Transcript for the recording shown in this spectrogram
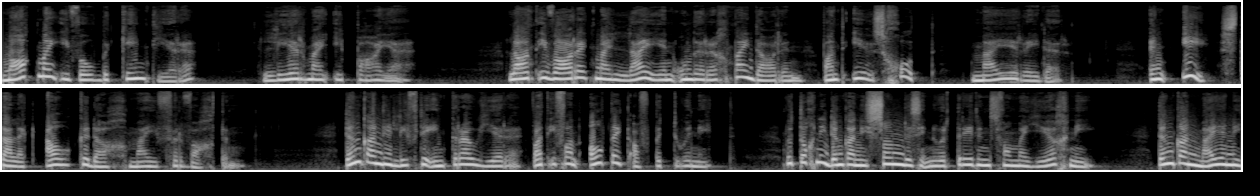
Maak my U wil bekend, Here. Leer my U paaie. Laat U waarheid my lei en onderrig my daarin, want U is God my redder. In U stel ek elke dag my verwagting. Dink aan die liefde en trou, Here, wat U van altyd af betoon het. Moet tog nie dink aan die sondes en oortredings van my jeug nie. Dink aan my in U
